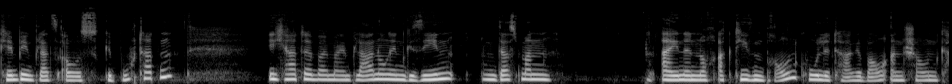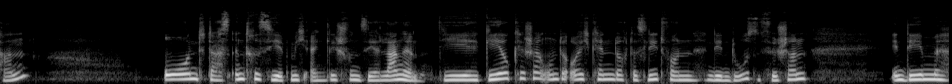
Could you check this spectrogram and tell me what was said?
Campingplatz aus gebucht hatten. Ich hatte bei meinen Planungen gesehen, dass man einen noch aktiven Braunkohletagebau anschauen kann. Und das interessiert mich eigentlich schon sehr lange. Die Geocacher unter euch kennen doch das Lied von den Dosenfischern, in dem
